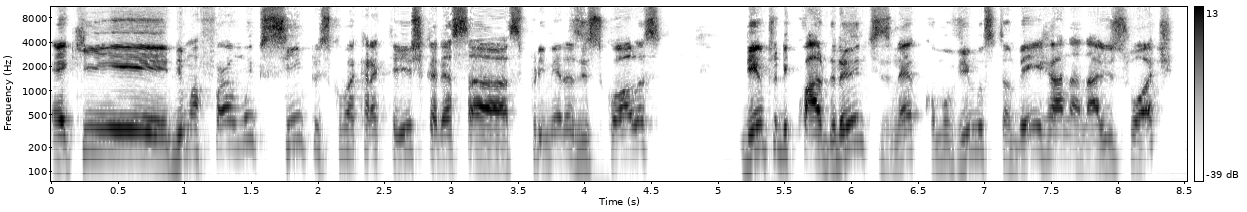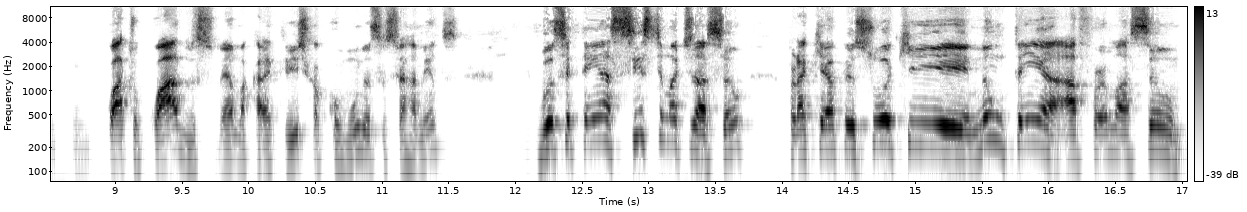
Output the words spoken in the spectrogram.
é que, de uma forma muito simples, como a característica dessas primeiras escolas, dentro de quadrantes, né, como vimos também já na análise SWOT, quatro quadros, né, uma característica comum dessas ferramentas, você tem a sistematização para que a pessoa que não tenha a formação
